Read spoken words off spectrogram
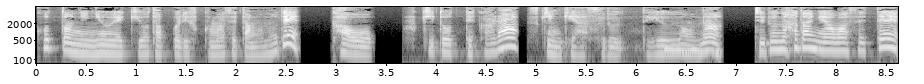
コットンに乳液をたっぷり含ませたもので、顔を拭き取ってからスキンケアするっていうような、うん、自分の肌に合わせて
